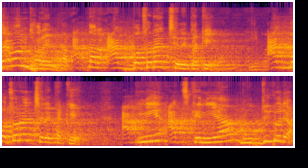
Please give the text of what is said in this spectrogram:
যেমন ধরেন, আপনার বছরের ছেলেটাকে, আট বছরের ছেলেটাকে আপনি আজকে নিয়ে বুদ্ধি করিয়া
